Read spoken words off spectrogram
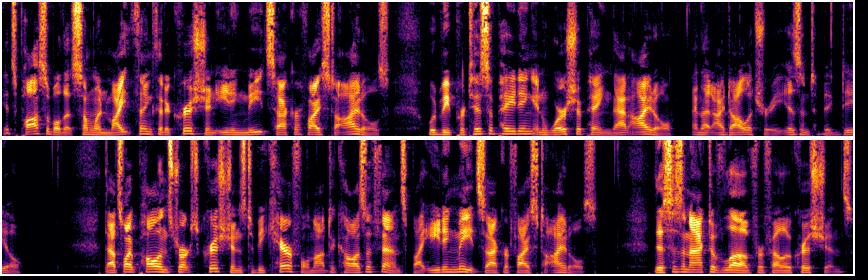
It's possible that someone might think that a Christian eating meat sacrificed to idols would be participating in worshiping that idol, and that idolatry isn't a big deal. That's why Paul instructs Christians to be careful not to cause offense by eating meat sacrificed to idols. This is an act of love for fellow Christians.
